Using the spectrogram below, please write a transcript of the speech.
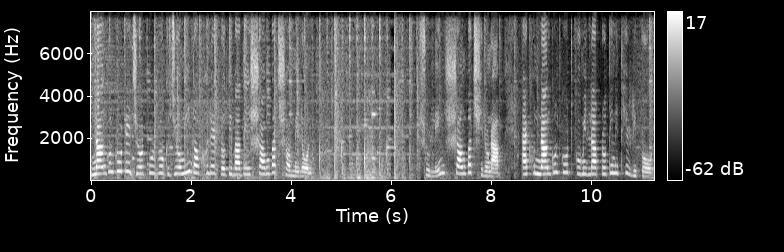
নাঙ্গলকোটে জোরপূর্বক জমি দখলের প্রতিবাদে সংবাদ সম্মেলন। শুনলেন সংবাদ শিরোনাম। এখন নাঙ্গলকোট কুমিল্লা প্রতিনিধির রিপোর্ট।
